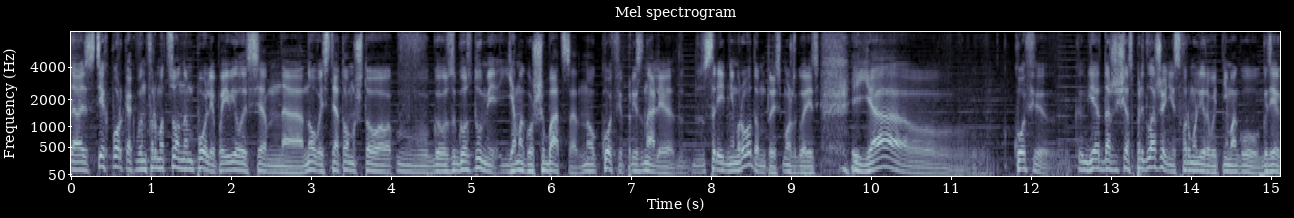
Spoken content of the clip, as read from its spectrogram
э, с тех пор, как в информационном поле появилась э, новость о том, что в Гос- Госдуме, я могу ошибаться, но кофе признали средним родом, то есть, можно говорить, я э, кофе, я даже сейчас предложение сформулировать не могу, где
